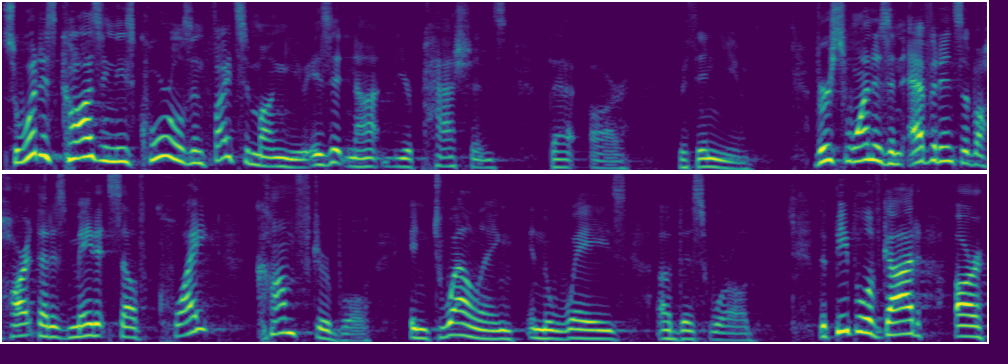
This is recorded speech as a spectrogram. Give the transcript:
So, what is causing these quarrels and fights among you? Is it not your passions that are within you? Verse 1 is an evidence of a heart that has made itself quite comfortable in dwelling in the ways of this world. The people of God are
